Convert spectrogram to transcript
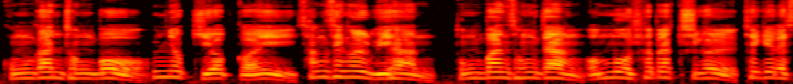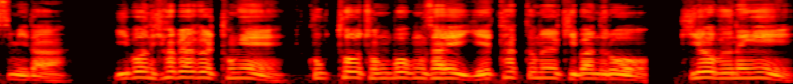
공간정보 협력 기업과의 상생을 위한 동반 성장 업무 협약식을 체결했습니다. 이번 협약을 통해 국토정보공사의 예탁금을 기반으로 기업은행이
